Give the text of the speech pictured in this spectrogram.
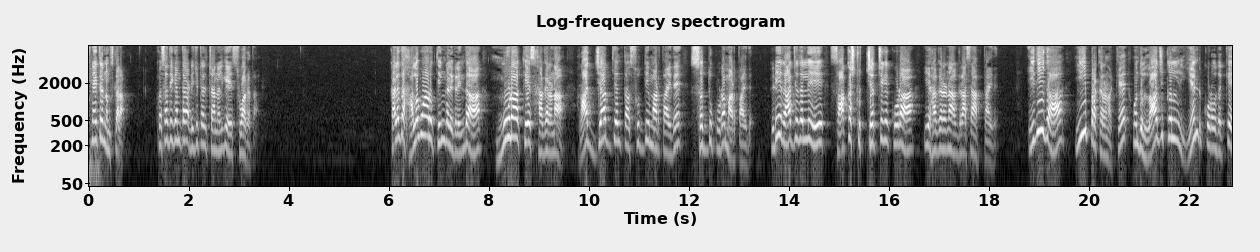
ಸ್ನೇಹಿತರೆ, ನಮಸ್ಕಾರ. ಹೊಸದಿಗಂತ ಡಿಜಿಟಲ್ ಚಾನೆಲ್ಗೆ ಸ್ವಾಗತ. ಕಳೆದ ಹಲವಾರು ತಿಂಗಳಿಗಳಿಂದ ಮೂಡ ಕೇಸ್ ಹಗರಣ, ರಾಜ್ಯಾದ್ಯಂತ ಸುದ್ದಿ ಮಾಡ್ತಾ ಇದೆ, ಸದ್ದು ಕೂಡ ಮಾಡ್ತಾ ಇದೆ. ಇಡೀ ರಾಜ್ಯದಲ್ಲಿ ಸಾಕಷ್ಟು ಚರ್ಚೆಗೆ ಕೂಡ ಈ ಹಗರಣ ಗ್ರಾಸ ಆಗ್ತಾ ಇದೆ. ಇದೀಗ ಈ ಪ್ರಕರಣಕ್ಕೆ ಒಂದು ಲಾಜಿಕಲ್ ಎಂಡ್ ಕೊಡೋದಕ್ಕೆ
